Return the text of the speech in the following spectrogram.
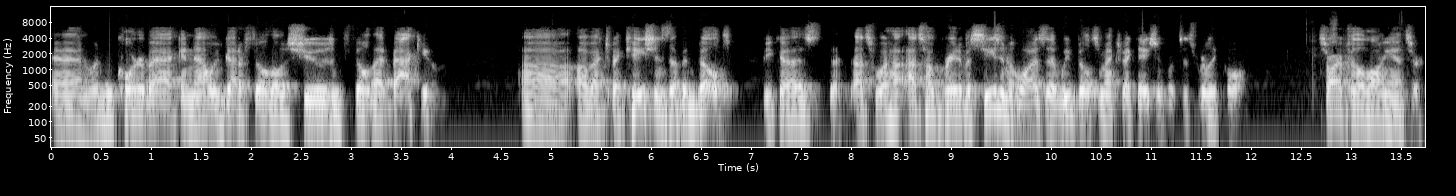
and a new quarterback. And now we've got to fill those shoes and fill that vacuum uh, of expectations that have been built because that's what that's how great of a season it was that we built some expectations, which is really cool. Sorry for the long answer,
